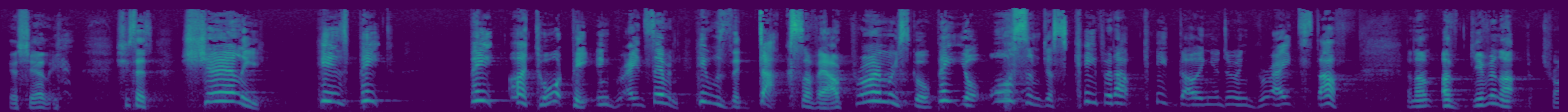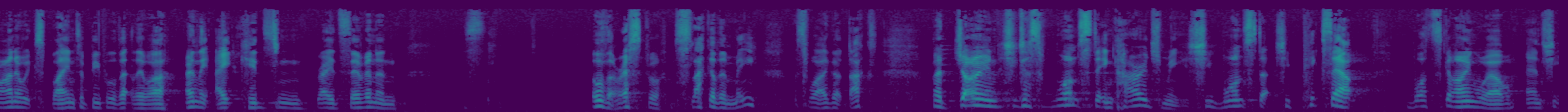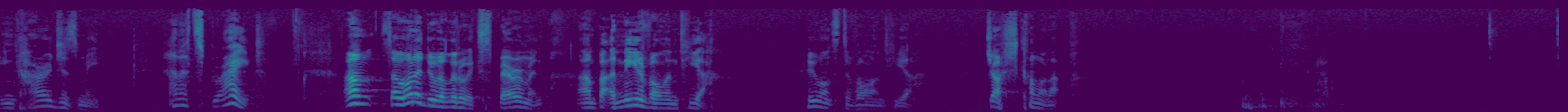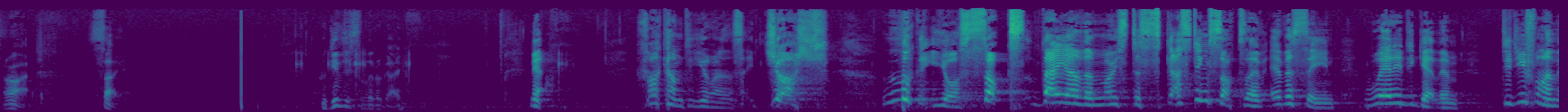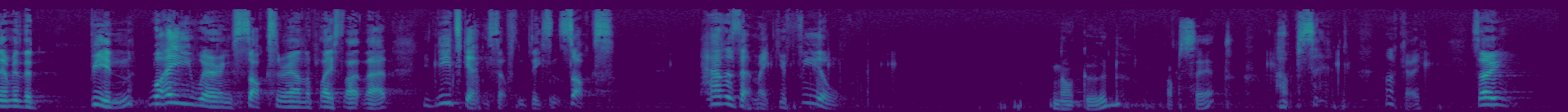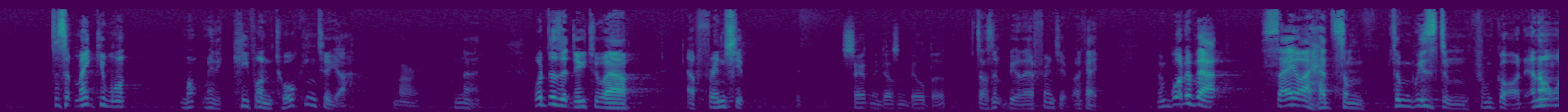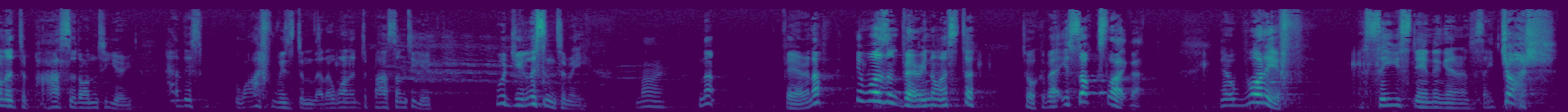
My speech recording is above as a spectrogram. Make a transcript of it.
Here's Shirley. She says, Shirley, here's Pete. Pete, I taught Pete in grade seven. He was the dux of our primary school. Pete, you're awesome. Just keep it up. Keep going. You're doing great stuff. And i have given up trying to explain to people that there were only eight kids in grade seven and all the rest were slacker than me. That's why I got dux. But Joan, she just wants to encourage me. She wants to, she picks out what's going well and she encourages me. And it's great. Um, so I want to do a little experiment, um, but I need a volunteer. Who wants to volunteer? Josh, come on up. All right. So, we'll give this a little go. Now, if I come to you and say, Josh, look at your socks. They are the most disgusting socks I've ever seen. Where did you get them? Did you find them in the bin? Why are you wearing socks around the place like that? You need to get yourself some decent socks. How does that make you feel? Not good. Upset. Upset. Okay. So, does it make you want, want me to keep on talking to you? No. No. What does it do to our, our friendship? Certainly doesn't build it. Doesn't build our friendship. Okay. And what about, say, I had some, some wisdom from God and I wanted to pass it on to you? Had this life wisdom that I wanted to pass on to you. Would you listen to me? No. No. Fair enough. It wasn't very nice to talk about your socks like that. Now, what if I see you standing there and say, Josh,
